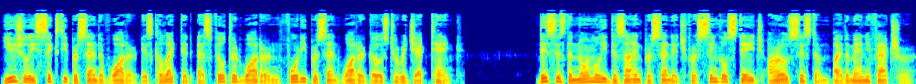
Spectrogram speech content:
Usually 60% of water is collected as filtered water and 40% water goes to reject tank. This is the normally designed percentage for single-stage RO system by the manufacturer.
